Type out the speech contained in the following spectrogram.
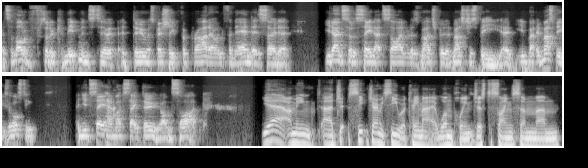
it's a lot of sort of commitments to do especially for Prado and Fernandez. So to you don't sort of see that side of it as much but it must just be it must be exhausting. And you'd see how much they do on site. Yeah, I mean, uh, Jeremy Seewer came out at one point just to sign some um,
